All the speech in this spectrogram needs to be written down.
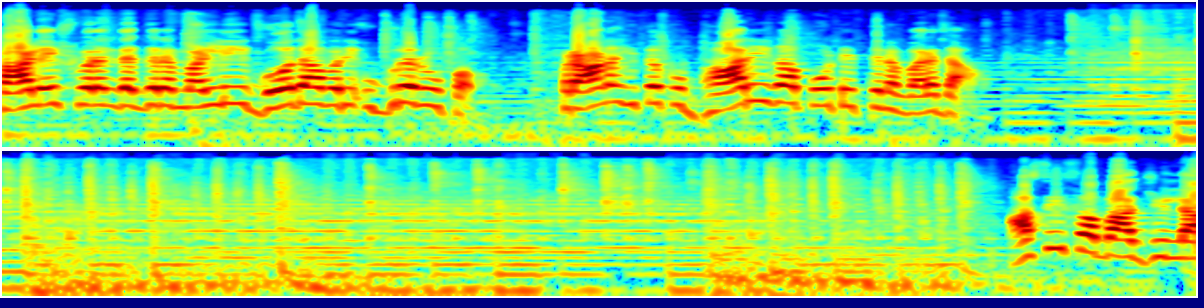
కాళేశ్వరం దగ్గర మళ్ళీ గోదావరి ఉగ్రరూపం. ప్రాణహితకు భారీగా పోటెత్తిన వరద. ఆసిఫాబాద్ జిల్లా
